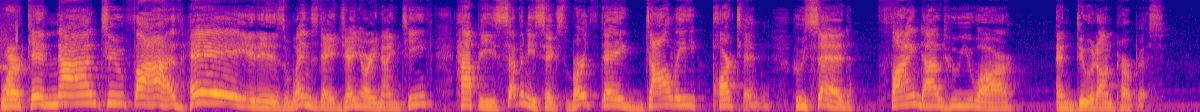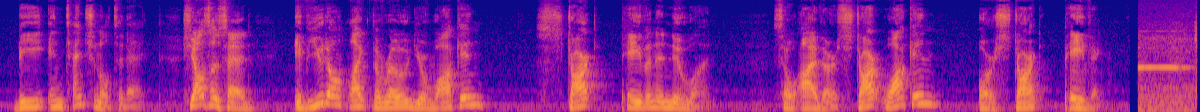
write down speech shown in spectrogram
Working nine to five. Hey, it is Wednesday, January 19th. Happy 76th birthday, Dolly Parton, who said, Find out who you are and do it on purpose. Be intentional today. She also said, If you don't like the road you're walking, start paving a new one. So either start walking or start paving.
